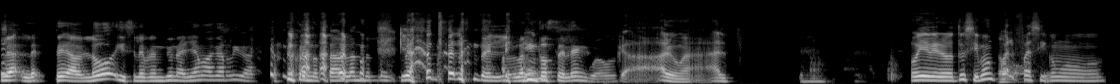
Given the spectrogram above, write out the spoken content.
La- le- te habló y se le prendió una llama acá arriba cuando estaba hablando en lengua. Claro, está hablando en lengua. Hablándose lengua. weón. Claro, mal. Oye, pero tú, Simón, ¿cuál No, fue así sí. como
